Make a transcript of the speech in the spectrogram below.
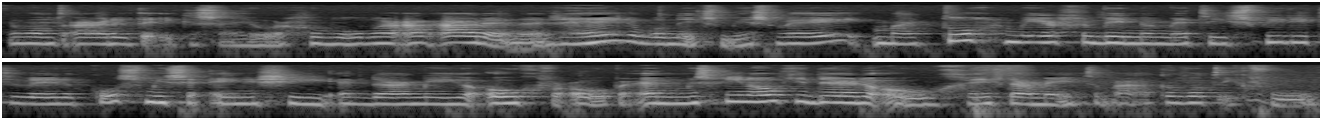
Want aardetekens zijn heel erg verbonden aan aarde. En er is helemaal niks mis mee. Maar toch meer verbinden met die spirituele kosmische energie. En daarmee je oog voor open. En misschien ook je derde oog heeft daarmee te maken wat ik voel.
